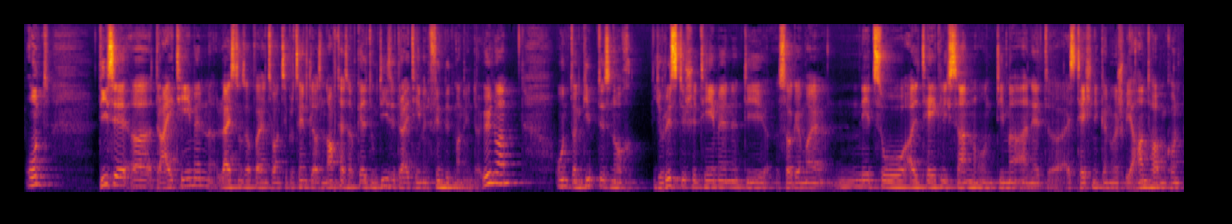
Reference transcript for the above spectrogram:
Und diese äh, drei Themen, Leistungsabweichung 20%, Klausel Nachteilsabgeltung, diese drei Themen findet man in der ÖNORM. Und dann gibt es noch juristische Themen, die, sage ich mal, nicht so alltäglich sind und die man auch nicht äh, als Techniker nur schwer handhaben kann.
